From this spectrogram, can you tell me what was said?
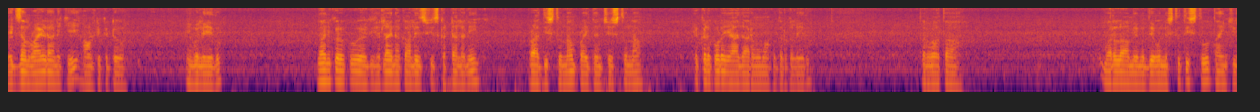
ఎగ్జామ్ రాయడానికి హాల్ టికెట్ ఇవ్వలేదు. దాని కొరకు ఎలా అయినా కాలేజ్ ఫీజు కట్టాలని ప్రార్థిస్తున్నాం ప్రయత్నం చేస్తున్నాం. ఎక్కడ కూడా ఏ ఆధారము మాకు దొరకలేదు. తర్వాత మరలా మేము దేవుణ్ణి స్థుతిస్తూ thank you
